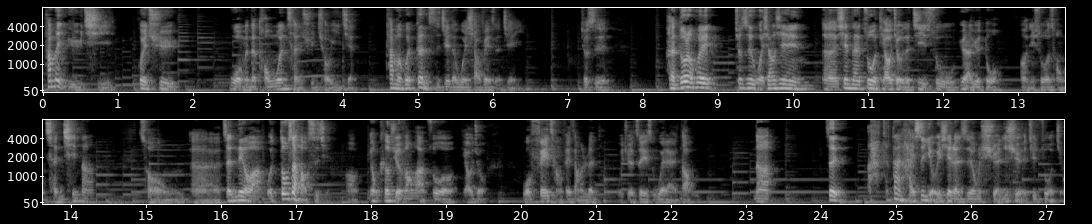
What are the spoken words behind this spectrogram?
他们与其会去我们的同温层寻求意见，他们会更直接的问消费者建议。就是很多人会，就是我相信，呃，现在做调酒的技术越来越多哦。你说从澄清啊，从呃蒸馏啊，我都是好事情哦。用科学方法做调酒，我非常非常的认同，我觉得这也是未来的道路。那这啊，但还是有一些人是用玄学去做酒，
